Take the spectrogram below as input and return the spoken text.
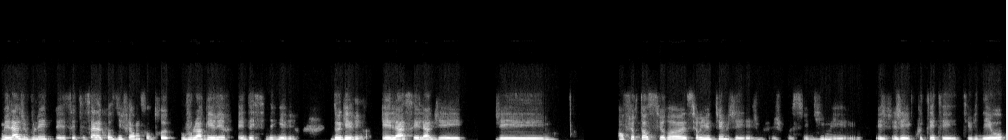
Mais là, je voulais, et c'était ça la grosse différence entre vouloir guérir et décider guérir, de guérir. Et là, c'est là que j'ai, en furetant sur, euh, sur YouTube, je, me suis dit, mais j'ai écouté tes, vidéos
